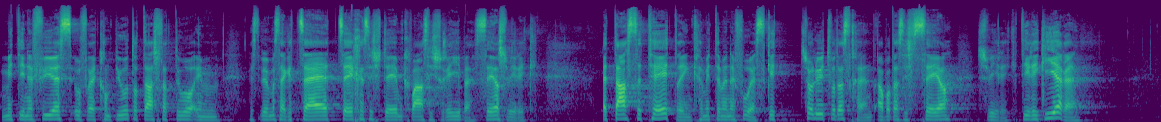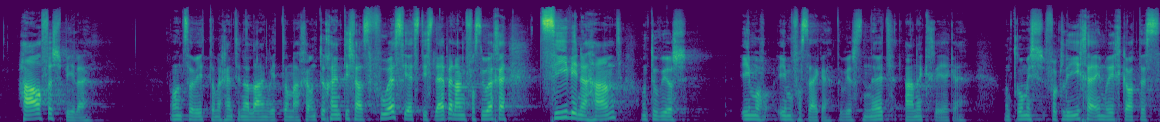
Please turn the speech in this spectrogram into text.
mit deinen Füßen auf einer Computertastatur im, würde man sagen, Zeichensystem quasi schreiben. Sehr schwierig. Eine Tasse Tee trinken mit einem Fuß. Es gibt schon Leute, die das können, aber das ist sehr schwierig. Dirigieren, Harfe spielen und so weiter. Wir könnten noch lange weitermachen. Und du könntest als Fuß jetzt dein Leben lang versuchen, zu sein wie eine Hand und du wirst immer, immer versagen. Du wirst es nicht hinkriegen. Und darum ist Vergleichen im Reich Gottes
